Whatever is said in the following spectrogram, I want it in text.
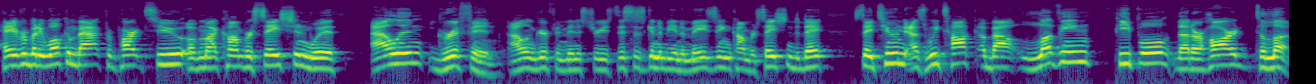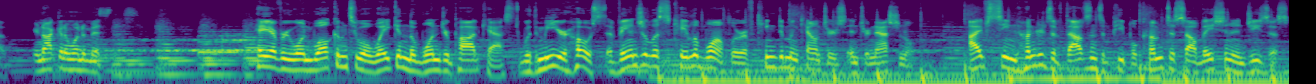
Hey, everybody, welcome back for part two of my conversation with Alan Griffin, Alan Griffin Ministries. This is going to be an amazing conversation today. Stay tuned as we talk about loving people that are hard to love. You're not going to want to miss this. Hey everyone, welcome to Awaken the Wonder podcast with me, your host, evangelist Caleb Wampler of Kingdom Encounters International. I've seen hundreds of thousands of people come to salvation in Jesus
